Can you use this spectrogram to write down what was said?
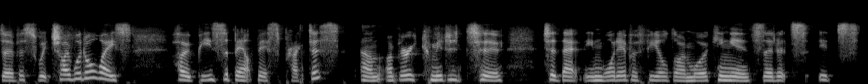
service, which I would always hope is about best practice. Um, I'm very committed to to that in whatever field I'm working in, is that it's it's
